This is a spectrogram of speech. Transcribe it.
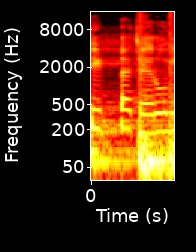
പിടിച്ചിട്ട ചെറുമീ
